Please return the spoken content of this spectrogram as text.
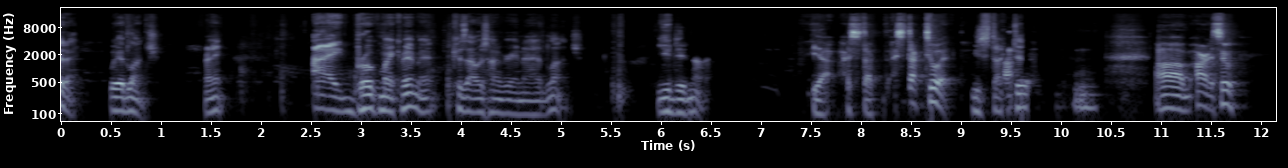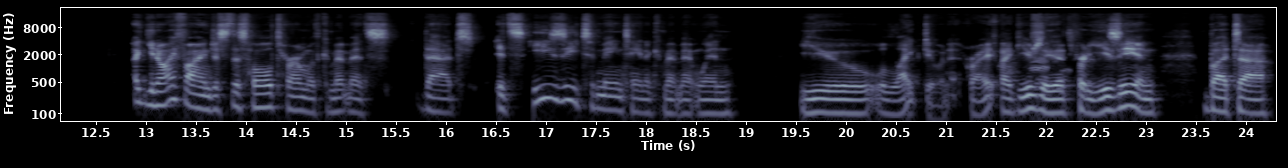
today. We had lunch, right? I broke my commitment because I was hungry and I had lunch. You did not. Yeah, I stuck. I stuck to it. You stuck to it. Um, all right. So, uh, you know, I find just this whole term with commitments that it's easy to maintain a commitment when you like doing it, right? Like usually that's pretty easy. And but uh,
